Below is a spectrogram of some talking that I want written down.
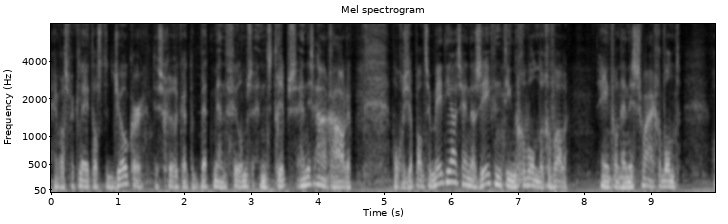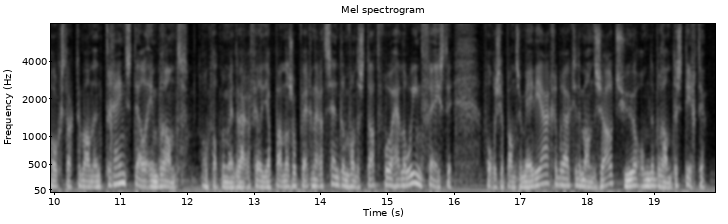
Hij was verkleed als de Joker, de schurk uit de Batman-films en strips, en is aangehouden. Volgens Japanse media zijn er 17 gewonden gevallen. Een van hen is zwaar gewond. Ook stak de man een treinstel in brand. Op dat moment waren veel Japanners op weg naar het centrum van de stad voor Halloweenfeesten. Volgens Japanse media gebruikte de man zoutzuur om de brand te stichten.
